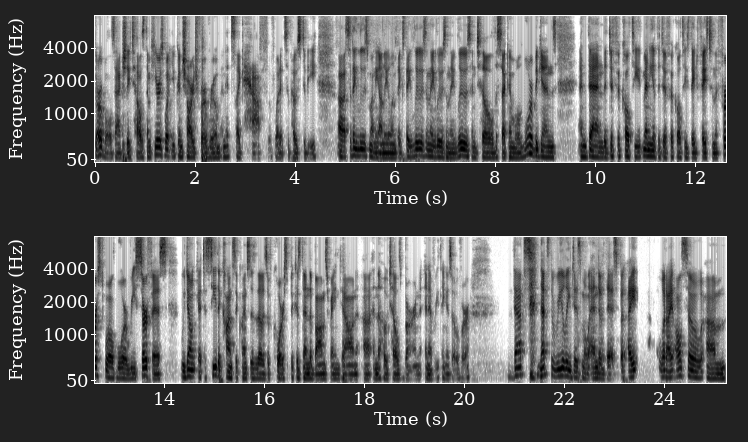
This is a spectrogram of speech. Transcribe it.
Goebbels actually tells them, here's what you can charge for a room. And it's like half of what it's supposed to be. Uh, so they lose money on the Olympics. They lose and they lose and they lose until the Second World War begins. And then the difficulty, many of the difficulties they'd faced in the First World War resurface. We don't get to see the consequences of those, of course, because then the bombs rain down uh, and the hotels burn and everything is over. That's that's the really dismal end of this. But I, what I also um,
